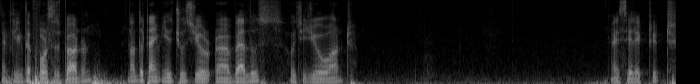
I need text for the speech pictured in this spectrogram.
and click the forces button. Now the time you choose your uh, values which you want. I select it.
